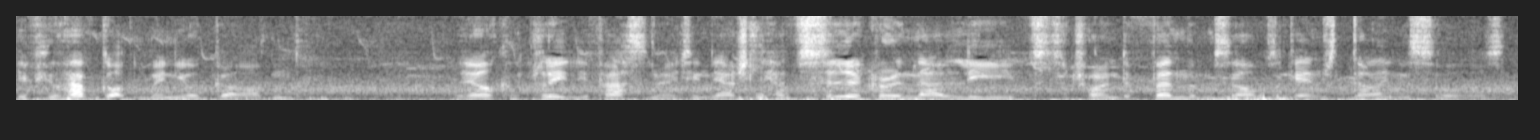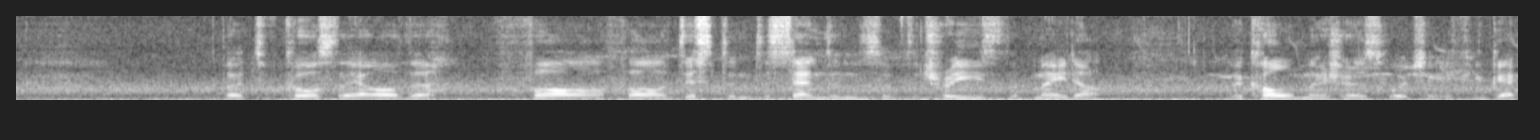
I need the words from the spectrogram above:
if you have got them in your garden, they are completely fascinating. They actually have silica in their leaves to try and defend themselves against dinosaurs. But of course they are the far, far distant descendants of the trees that made up the coal measures, which if you get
